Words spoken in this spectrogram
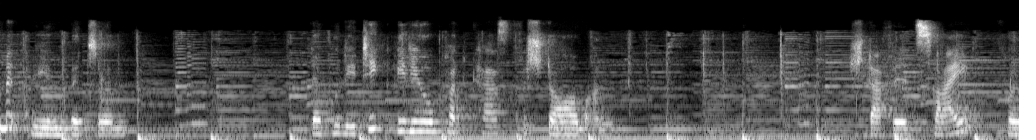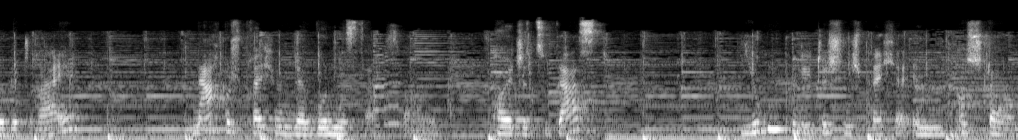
Mitnehmen bitte. Der Politikvideo-Podcast für Stormann. Staffel 2, Folge 3. Nachbesprechung der Bundestagswahl. Heute zu Gast die jugendpolitischen SprecherInnen aus Stormann.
